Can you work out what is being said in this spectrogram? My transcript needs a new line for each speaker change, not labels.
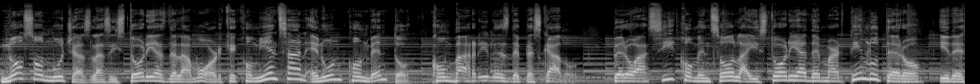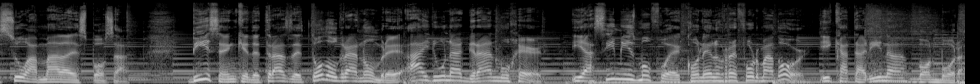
No son muchas las historias del amor que comienzan en un convento con barriles de pescado, pero así comenzó la historia de Martín Lutero y de su amada esposa. Dicen que detrás de todo gran hombre hay una gran mujer, y así mismo fue con el reformador y Catarina Bonbora.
